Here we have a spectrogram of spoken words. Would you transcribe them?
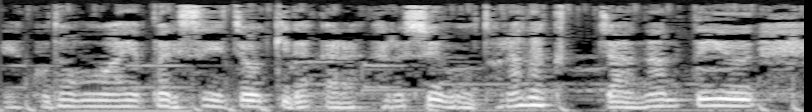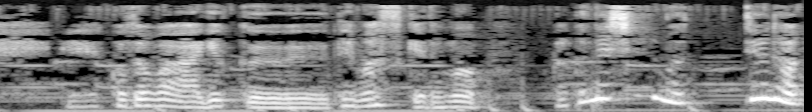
え子供はやっぱり成長期だからカルシウムを取らなくちゃなんていう、え言葉はよく出ますけども、マグネシウムっっていうのは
